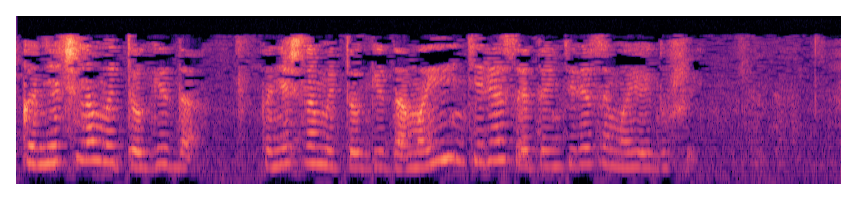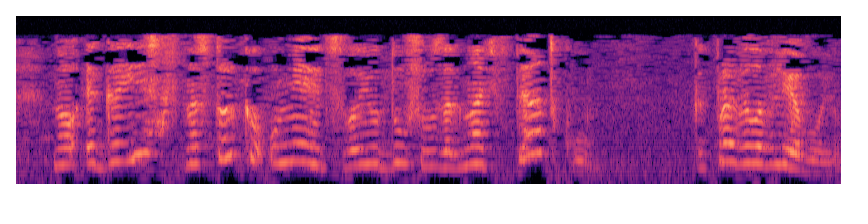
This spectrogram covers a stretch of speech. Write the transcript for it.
В конечном итоге, да. В конечном итоге, да. Мои интересы это интересы моей души. Но эгоист настолько умеет свою душу загнать в пятку, как правило, в левую.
